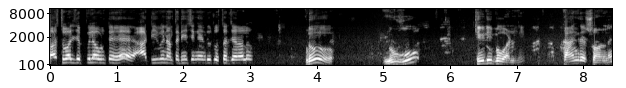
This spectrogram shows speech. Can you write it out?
వాస్తవాలు చెప్పేలా ఉంటే ఆ టీవీని అంత నీచంగా ఎందుకు చూస్తారు జనాలు? ఇప్పుడు నువ్వు టీడీపీ వాళ్ళని కాంగ్రెస్ వాళ్ళని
